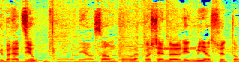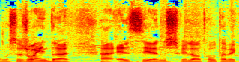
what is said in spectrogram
Cube Radio. On est ensemble pour la prochaine heure et demie. Ensuite, on va se joindre à LCN. Je serai là entre autres avec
